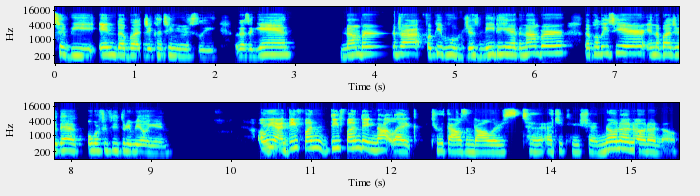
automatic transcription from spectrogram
to be in the budget continuously. Because again, number drop for people who just need to hear the number. The police here in the budget they have over fifty three million. fifty three million Oh yeah, defund defunding not like two thousand dollars to education. No, no, no, no, no.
